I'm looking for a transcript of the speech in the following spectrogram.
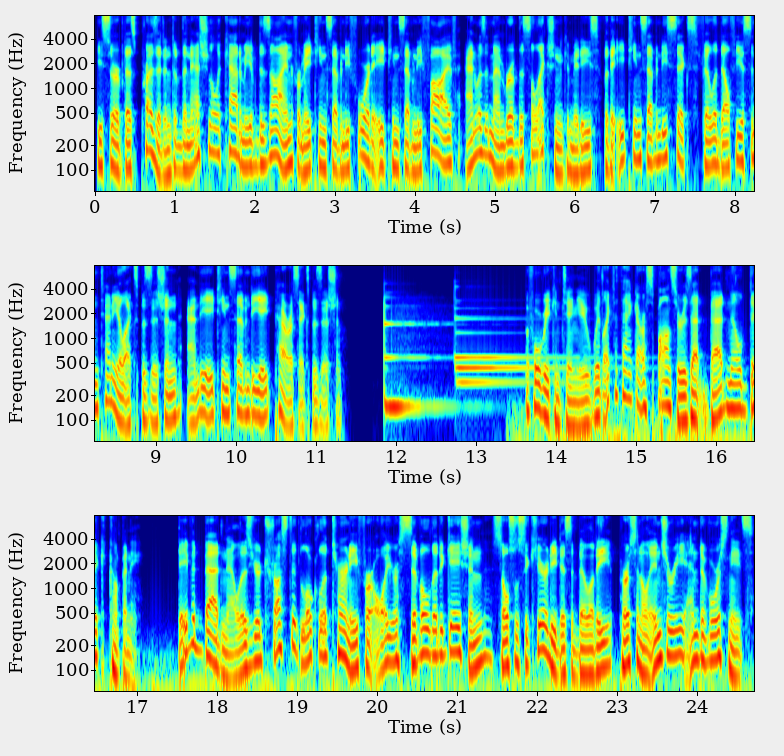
He served as president of the National Academy of Design from 1874 to 1875 and was a member of the selection committees for the 1876 Philadelphia Centennial Exposition and the 1878 Paris Exposition. Before we continue, we'd like to thank our sponsors at Badnell Dick Company. David Badnell is your trusted local attorney for all your civil litigation, Social Security disability, personal injury, and divorce needs.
